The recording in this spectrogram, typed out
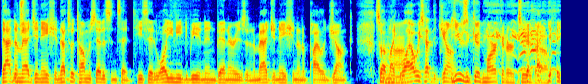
That and imagination. That's what Thomas Edison said. He said, all you need to be an inventor is an imagination and a pile of junk. So I'm like, well, I always had the junk. He was a good marketer too, though. Yeah, a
